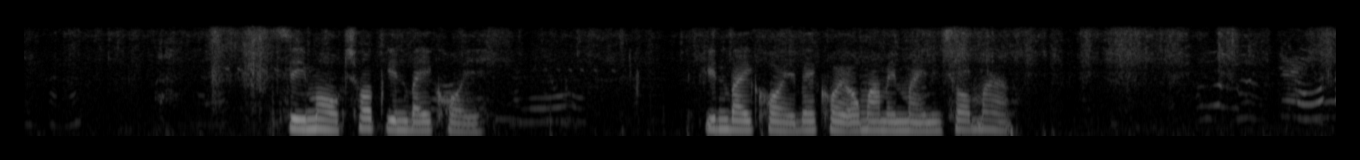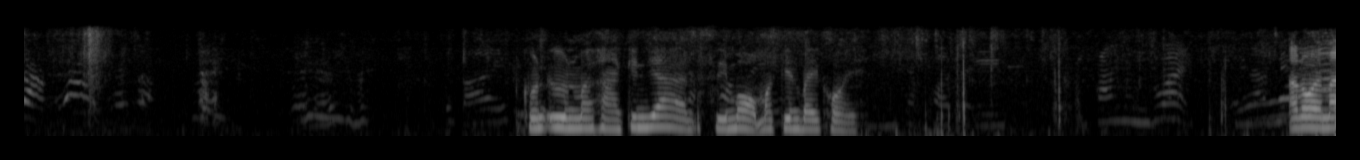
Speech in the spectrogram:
อีกครั้ง สีหมอกชอบกินใบข่อย กินใบข่อย ใบข่อยออกมาใหม่ ๆ นี่ชอบมาก คนอื่นมาหากินหญ้าสีหมอกมากินใบข่อย อร่อยไหม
